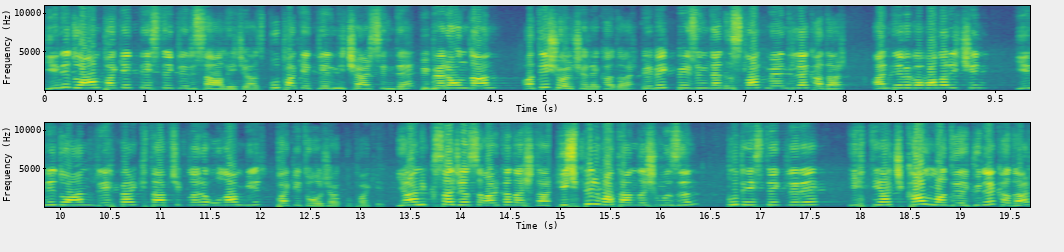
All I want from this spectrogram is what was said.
Yeni doğan paket destekleri sağlayacağız. Bu paketlerin içerisinde biberondan ateş ölçere kadar, bebek bezinden ıslak mendile kadar, anne ve babalar için yeni doğan rehber kitapçıkları olan bir paket olacak bu paket. Yani kısacası arkadaşlar hiçbir vatandaşımızın bu desteklere ihtiyaç kalmadığı güne kadar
